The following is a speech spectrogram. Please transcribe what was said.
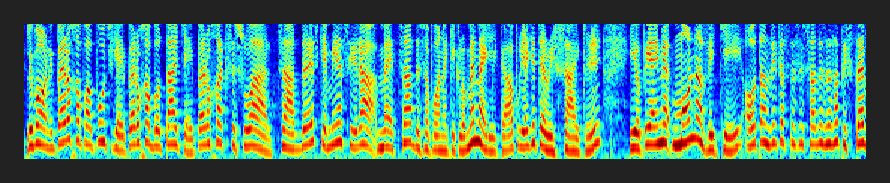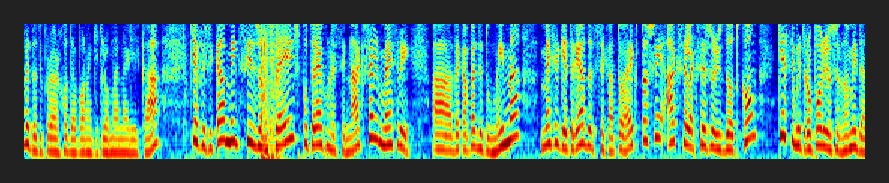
λοιπόν, υπέροχα παπούτσια, υπέροχα μποτάκια, υπέροχα αξεσουάρ, τσάντες και μία σειρά με τσάντες από ανακυκλωμένα υλικά που λέγεται Recycle, η οποία είναι μοναδική. Όταν δείτε αυτές τις τσάντες, δεν θα πιστεύετε ότι προέρχονται από ανακυκλωμένα υλικά. Και φυσικά mid-season sales που τρέχουν στην Axel μέχρι α, 15 του μήνα, μέχρι και 30% έκπτωση. axelaccessories.com και στη Μητροπόλεως 73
